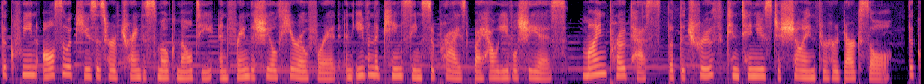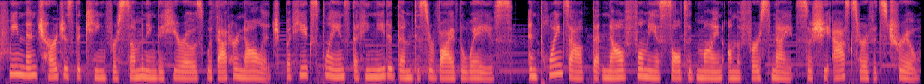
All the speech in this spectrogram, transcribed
The queen also accuses her of trying to smoke Melty and frame the shield hero for it and even the king seems surprised by how evil she is. Mine protests but the truth continues to shine through her dark soul. The queen then charges the king for summoning the heroes without her knowledge but he explains that he needed them to survive the waves and points out that Naofumi assaulted Mine on the first night so she asks her if it's true.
